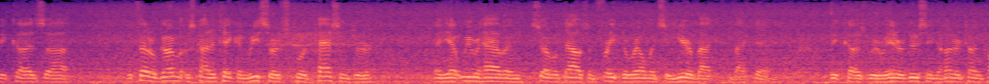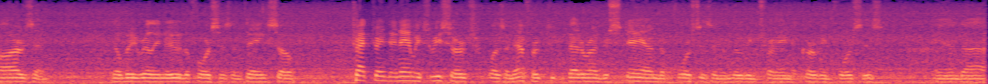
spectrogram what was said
because uh, the federal government was kind of taking research toward passenger, and yet we were having several thousand freight derailments a year back back then, because we were introducing the hundred ton cars and nobody really knew the forces and things. So track train dynamics research was an effort to better understand the forces in the moving train, the curving forces. And uh,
